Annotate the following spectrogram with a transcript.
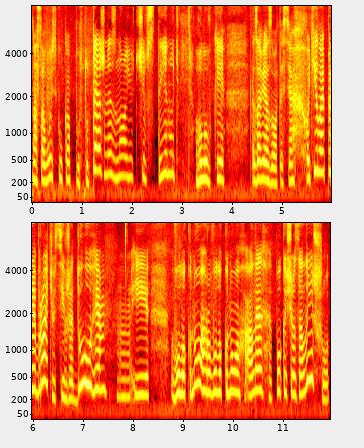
на савойську капусту. Теж не знаю, чи встигнуть головки зав'язатися. Хотіла й прибрати усі вже дуги і волокно, агроволокно, але поки що залишу.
